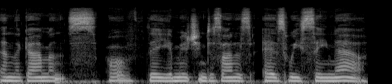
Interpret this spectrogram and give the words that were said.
in the garments of the emerging designers as we see now.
